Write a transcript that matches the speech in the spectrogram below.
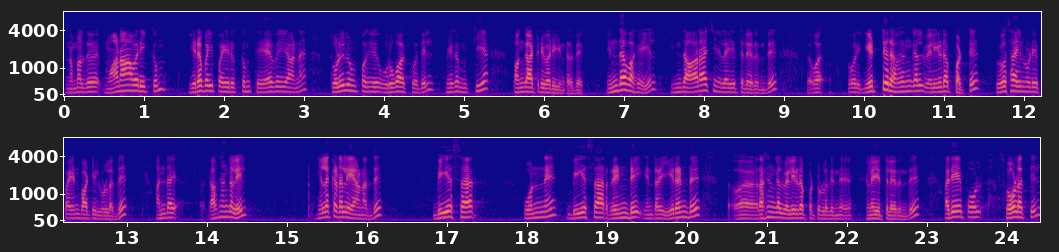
நமது மானாவரிக்கும் இரவை பயிருக்கும் தேவையான தொழில்நுட்பங்களை உருவாக்குவதில் மிக முக்கிய பங்காற்றி வருகின்றது. இந்த வகையில் இந்த ஆராய்ச்சி நிலையத்திலிருந்து ஒரு எட்டு ரகங்கள் வெளியிடப்பட்டு விவசாயிகளுடைய பயன்பாட்டில் உள்ளது. அந்த ரகங்களில் நிலக்கடலையானது பிஎஸ்ஆர் ஒன்று பிஎஸ்ஆர் ரெண்டு என்ற இரண்டு ரகங்கள் வெளியிடப்பட்டுள்ளது இந்த நிலையத்திலிருந்து. அதேபோல் சோளத்தில்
